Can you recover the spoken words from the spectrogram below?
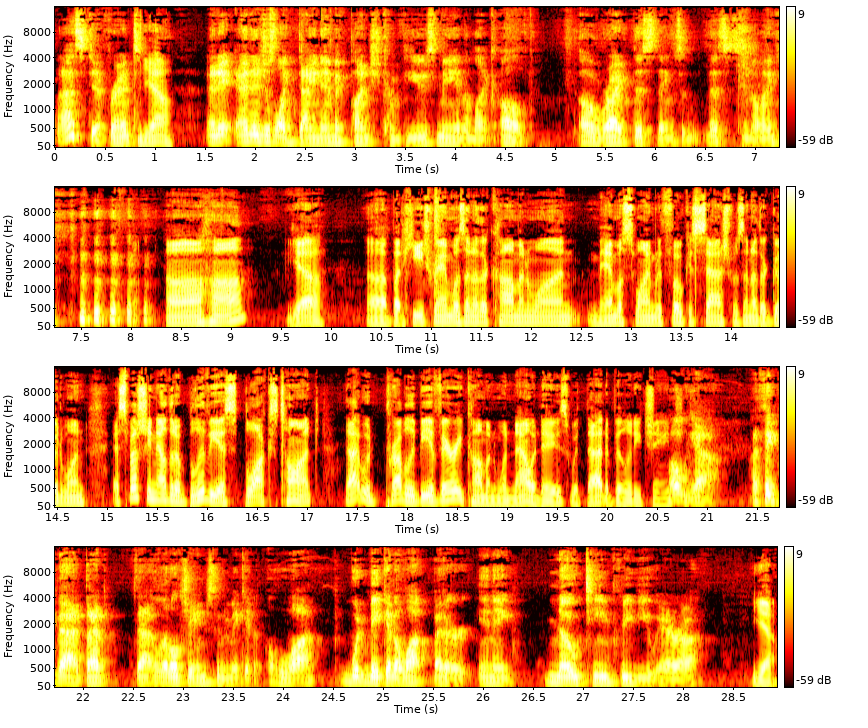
That's different. Yeah. And it and it just like dynamic punch confused me, and I'm like, oh, oh right, this thing's this is annoying. Uh huh. Yeah. Uh, but Heatran was another common one. Mamoswine with Focus Sash was another good one. Especially now that Oblivious blocks Taunt, that would probably be a very common one nowadays with that ability change. oh yeah, I think that that that little change is going to make it a lot would make it a lot better in a no team preview era. Yeah.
